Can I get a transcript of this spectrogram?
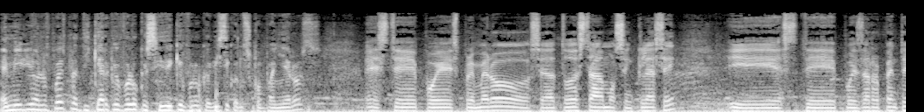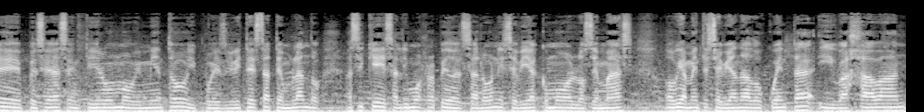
Emilio, ¿nos puedes platicar qué fue lo que sí, qué fue lo que viste con tus compañeros? Este, pues primero, o sea, todos estábamos en clase y este, pues de repente empecé a sentir un movimiento y pues grité está temblando, así que salimos rápido del salón y se veía como los demás obviamente se habían dado cuenta y bajaban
